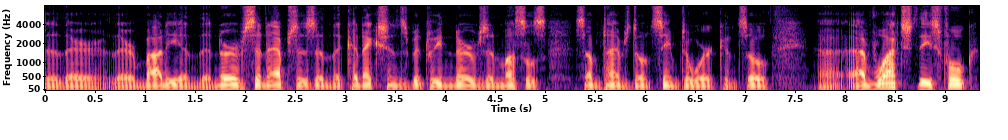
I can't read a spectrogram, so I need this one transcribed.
uh, their their body and the nerve synapses and the connections between nerves and muscles sometimes don't seem to work, and so I've watched these folk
